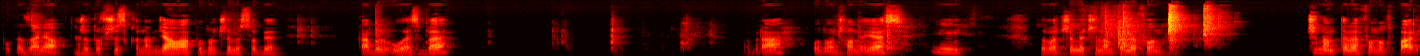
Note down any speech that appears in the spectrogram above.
pokazania, że to wszystko nam działa, podłączymy sobie kabel USB. Dobra, podłączony jest i zobaczymy, czy nam telefon, czy nam telefon odpali.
